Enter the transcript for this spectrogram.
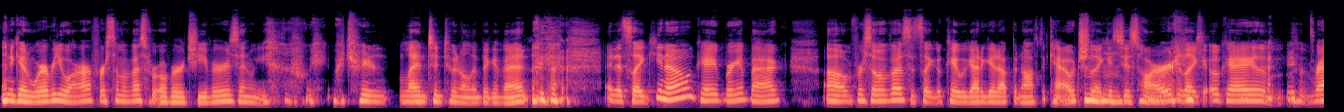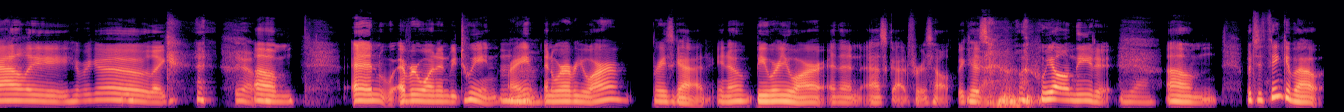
and again, wherever you are, for some of us, we're overachievers and we we, we treat Lent into an Olympic event. and it's like, you know, okay, bring it back. Um, for some of us, it's like, okay, we got to get up and off the couch. Like it's Mhm. just hard. Right. Like, okay, Right. rally, here we go. Like, Yeah. um, and everyone in between, right? Mhm. And wherever you are, praise God. You know, be where you are, and then ask God for His help because we all need it. yeah. Um, but to think about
